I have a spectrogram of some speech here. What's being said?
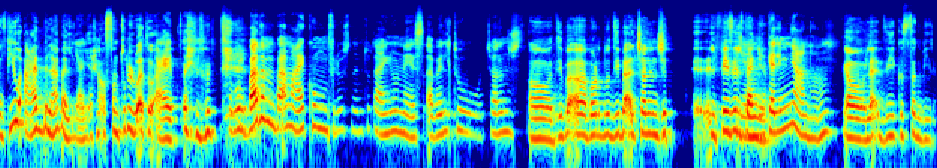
وفي وقعات بالهبل يعني إحنا أصلا طول الوقت وقعات. طب وبعد ما بقى معاكم فلوس ان أنتوا تعينوا ناس قابلتوا challenge آه دي بقى برضو دي بقى ال challenge ال phase يعني التانية. كلمني عنها. آه لا دي قصة كبيرة.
